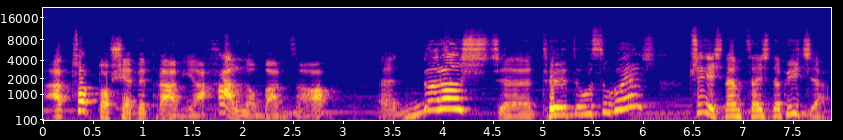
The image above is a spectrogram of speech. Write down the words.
A co to się wyprawia? Halo bardzo. E, nareszcie, ty tu usługujesz? Przynieś nam coś do picia.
